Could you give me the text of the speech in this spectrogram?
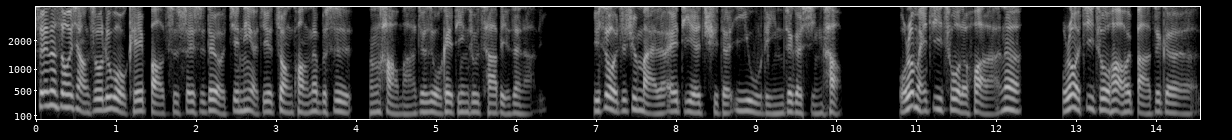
所以那时候我想说，如果我可以保持随时都有监听耳机的状况，那不是很好吗？就是我可以听出差别在哪里。于是我就去买了 ATH 的一五零这个型号。我若没记错的话啦，那我如果记错的话，我会把这个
